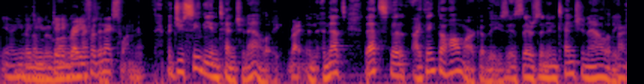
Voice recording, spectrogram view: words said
you know you may be getting to the ready for the one. next one. Right. But you see the intentionality, Right. And, and that's that's the I think the hallmark of these is there's an intentionality. Right.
